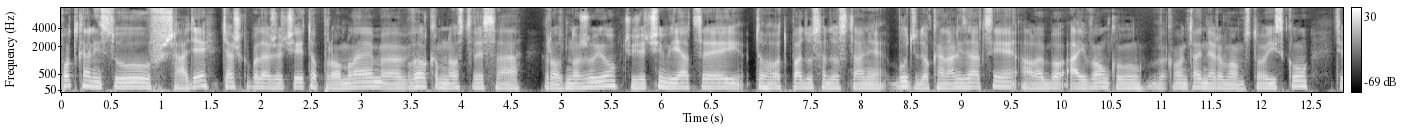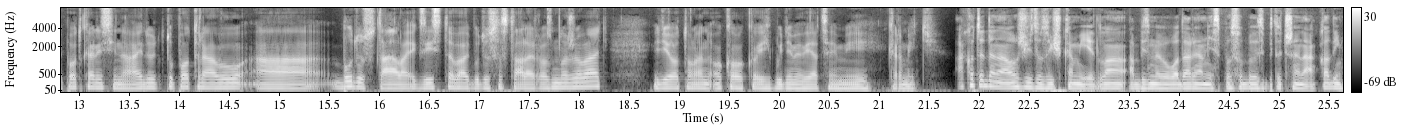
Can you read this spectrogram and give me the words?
Potkany sú všade. Ťažko povedať, že či je to problém. V veľkom množstve sa rozmnožujú, čiže čím viacej toho odpadu sa dostane buď do kanalizácie, alebo aj vonku v kontajnerovom stoisku, tie potkany si nájdu tú potravu a budú stále existovať, budú sa stále rozmnožovať. Ide o to len, okolko ich budeme viacej my krmiť. Ako teda naložiť so zvyškami jedla, aby sme vo vodárňam nespôsobili zbytočné náklady?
